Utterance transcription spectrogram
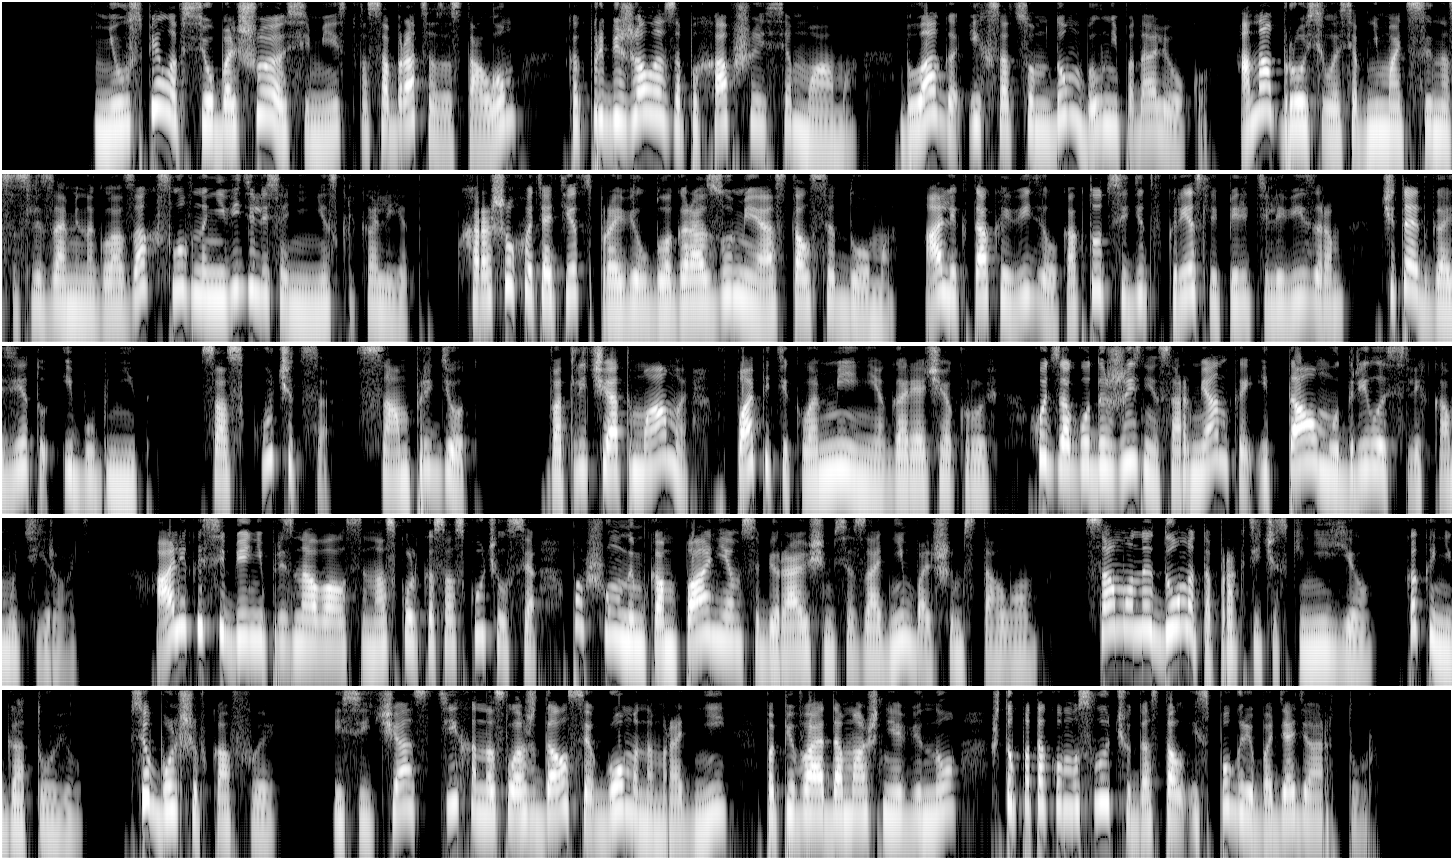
Не успело все большое семейство собраться за столом, как прибежала запыхавшаяся мама. Благо, их с отцом дом был неподалеку. Она бросилась обнимать сына со слезами на глазах, словно не виделись они несколько лет. Хорошо, хоть отец проявил благоразумие и остался дома. Алик так и видел, как тот сидит в кресле перед телевизором, читает газету и бубнит. Соскучится, сам придет. В отличие от мамы, в папе текла менее горячая кровь, хоть за годы жизни с армянкой и та умудрилась слегка мутировать. Алик и себе не признавался, насколько соскучился по шумным компаниям, собирающимся за одним большим столом. Сам он и дома-то практически не ел, как и не готовил. Все больше в кафе. И сейчас тихо наслаждался гомоном родни, попивая домашнее вино, что по такому случаю достал из погреба дядя Артур.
